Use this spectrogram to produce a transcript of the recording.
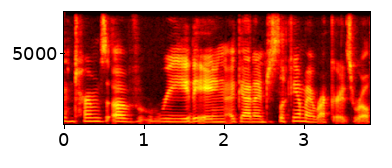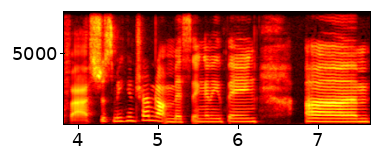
in terms of reading. Again, I'm just looking at my records real fast, just making sure I'm not missing anything. Um,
